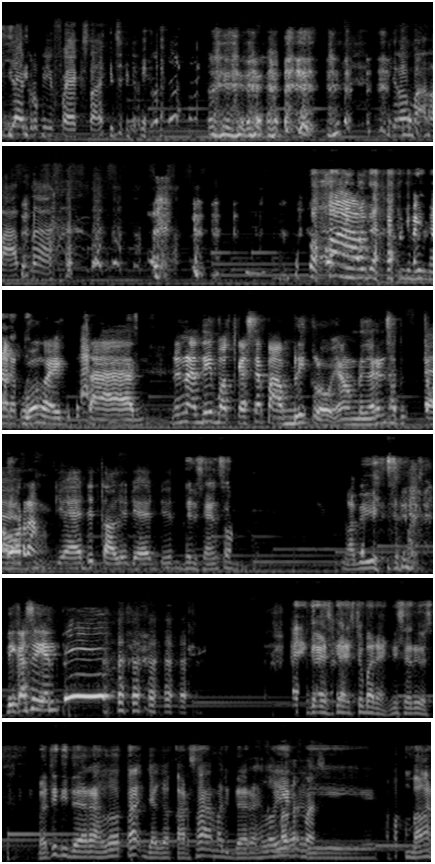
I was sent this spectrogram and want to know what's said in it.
iya grup efek aja. Kira Pak Ratna. Wah, wow. gue nggak ikutan. Ini nanti podcastnya publik loh, yang dengerin satu juta eh, orang. Diedit kali, diedit. Dari sensor. Nggak bisa. Dikasihin. eh guys, guys, coba deh, ini serius. Berarti di daerah lo tak jaga karsa sama di daerah lo yang mas. di apa kembangan?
